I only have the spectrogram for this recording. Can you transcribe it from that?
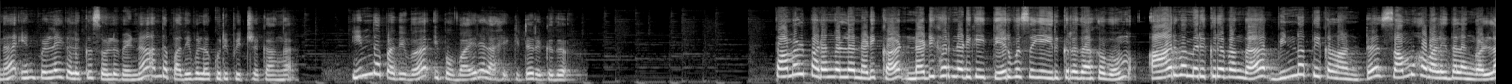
என என் பிள்ளைகளுக்கு சொல்லுவேன்னு அந்த பதிவில் குறிப்பிட்டிருக்காங்க. இந்த பதிவு இப்போ வைரல் ஆகிக்கிட்டு இருக்குது. தமிழ் படங்கள்ல நடிக்க நடிகர் நடிகை தேர்வு செய்ய இருக்கிறதாகவும் ஆர்வம் இருக்கிறவங்க விண்ணப்பிக்கலான்ட்டு சமூக வலைதளங்கள்ல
